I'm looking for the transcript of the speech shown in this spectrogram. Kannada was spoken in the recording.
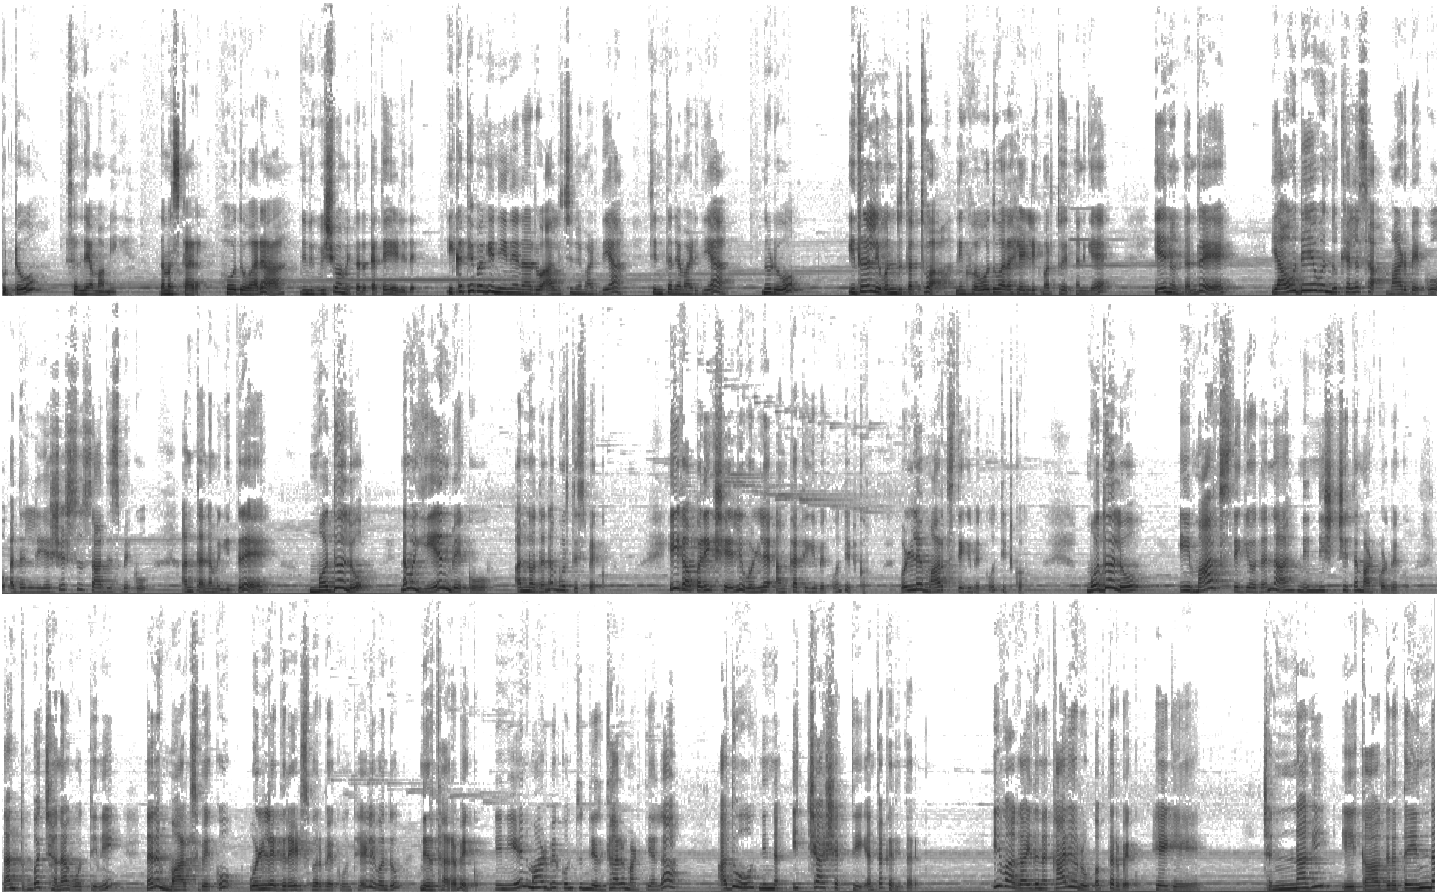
ಪುಟ್ಟು ಸಂಧ್ಯಾ ಮಾಮಿ, ನಮಸ್ಕಾರ. ಹೋದ ವಾರ ನಿನಗೆ ವಿಶ್ವಾಮಿತ್ರರ ಕತೆ ಹೇಳಿದೆ. ಈ ಕತೆ ಬಗ್ಗೆ ನೀನೇನಾದ್ರು ಆಲೋಚನೆ ಮಾಡಿದೀಯಾ? ಚಿಂತನೆ ಮಾಡಿದೀಯಾ? ನೋಡು, ಇದರಲ್ಲಿ ಒಂದು ತತ್ವ ನಿಂಗೆ ಹೋದ ವಾರ ಹೇಳಲಿಕ್ಕೆ ಮರ್ತೋಯ್ತು ನನಗೆ. ಏನು ಅಂತಂದರೆ ಯಾವುದೇ ಒಂದು ಕೆಲಸ ಮಾಡಬೇಕು, ಅದರಲ್ಲಿ ಯಶಸ್ಸು ಸಾಧಿಸಬೇಕು ಅಂತ ನಮಗಿದ್ರೆ ಮೊದಲು ನಮಗೆ ಏನು ಬೇಕು ಅನ್ನೋದನ್ನು ಗುರುತಿಸ್ಬೇಕು. ಈಗ ಪರೀಕ್ಷೆಯಲ್ಲಿ ಒಳ್ಳೆ ಅಂಕ ತೆಗಿಬೇಕು ಅಂತ ಇಟ್ಕೊ. ಒಳ್ಳೆ ಮಾರ್ಕ್ಸ್ ತೆಗಿಬೇಕು ಅಂತ ಇಟ್ಕೊ. ಮೊದಲು ಈ ಮಾರ್ಕ್ಸ್ ತೆಗೆಯೋದನ್ನು ನಿನ್ನ ನಿಶ್ಚಿತ ಮಾಡ್ಕೊಳ್ಬೇಕು. ನಾನು ತುಂಬ ಚೆನ್ನಾಗಿ ಓದ್ತೀನಿ, ನನಗೆ ಮಾರ್ಕ್ಸ್ ಬೇಕು, ಒಳ್ಳೆ ಗ್ರೇಡ್ಸ್ ಬರಬೇಕು ಅಂತ ಹೇಳಿ ಒಂದು ನಿರ್ಧಾರ ಬೇಕು. ನೀನು ಏನು ಮಾಡಬೇಕು ಅಂತ ನಿರ್ಧಾರ ಮಾಡ್ತೀಯಲ್ಲ, ಅದು ನಿನ್ನ ಇಚ್ಛಾಶಕ್ತಿ ಅಂತ ಕರೀತಾರೆ. ಇವಾಗ ಇದನ್ನು ಕಾರ್ಯರೂಪಕ್ಕೆ ತರಬೇಕು. ಹೇಗೆ? ಚೆನ್ನಾಗಿ ಏಕಾಗ್ರತೆಯಿಂದ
